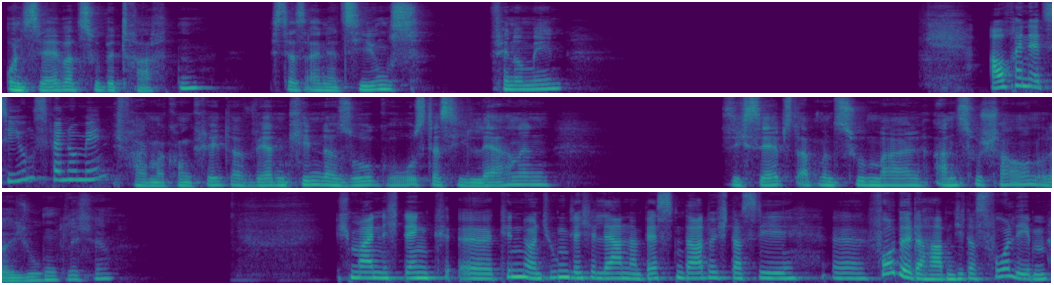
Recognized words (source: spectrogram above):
uns selber zu betrachten? Ist das ein Erziehungsphänomen? Auch ein Erziehungsphänomen? Ich frage mal konkreter, werden Kinder so groß, dass sie lernen, sich selbst ab und zu mal anzuschauen oder Jugendliche? Ich meine, ich denke, äh, Kinder und Jugendliche lernen am besten dadurch, dass sie äh, Vorbilder haben, die das vorleben.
